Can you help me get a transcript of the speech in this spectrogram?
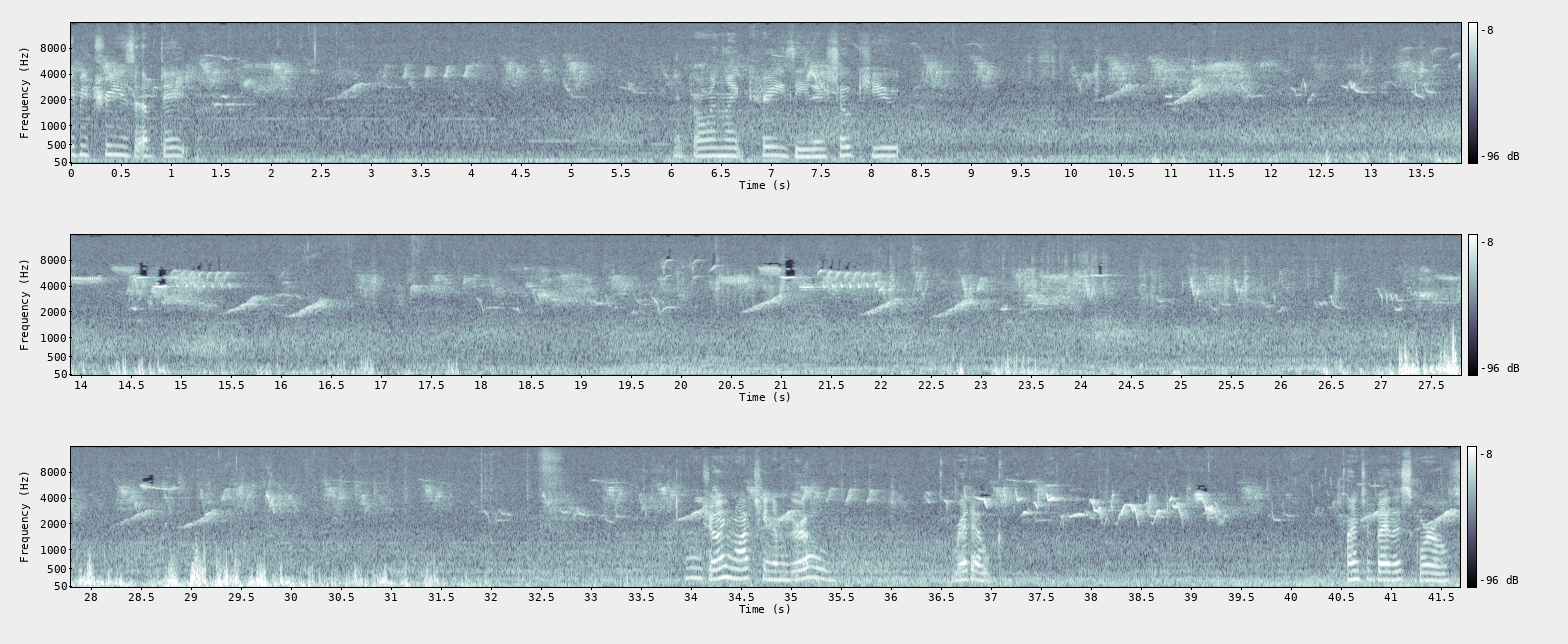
Baby trees update. They're growing like crazy. They're so cute. Enjoying watching them grow. Red oak. Planted by the squirrels.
